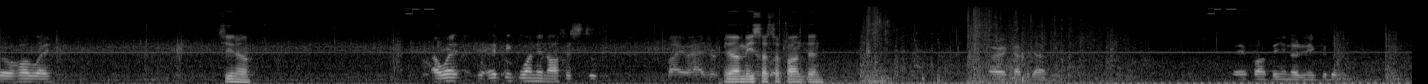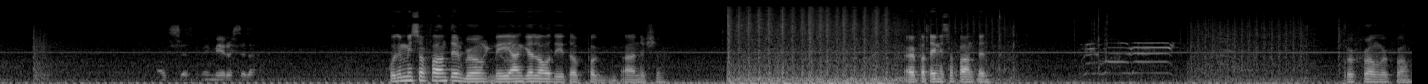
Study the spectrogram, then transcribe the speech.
Go hallway. Sino? I went. I think one in office too. Biohazard Yeah, may isa container sa fountain. Alright, copy that. Okay, fountain yung narinig ko dun. Oh shit, may mirror sila. Kunin mo yung sa fountain bro, may angle ako dito pag ano siya. Alright, patay na sa fountain. Where from, where from?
